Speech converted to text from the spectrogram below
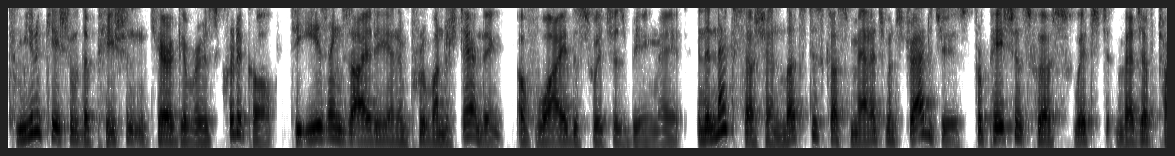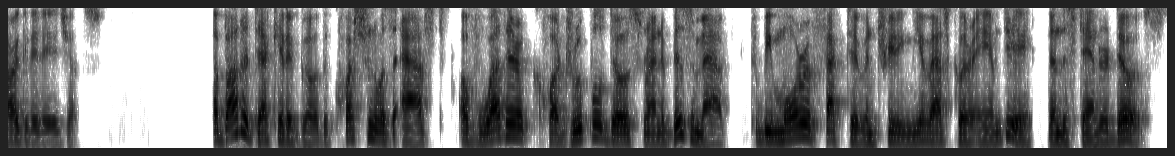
communication with the patient and caregiver is critical to ease anxiety and improve understanding of why the switch is being made. In the next session, let's discuss management strategies for patients who have switched VEGF targeted agents. About a decade ago, the question was asked of whether quadruple dose ranibizumab could be more effective in treating neovascular AMD than the standard dose.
